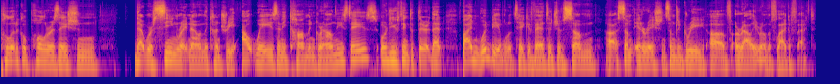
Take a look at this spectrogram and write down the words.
political polarization that we're seeing right now in the country outweighs any common ground these days, or do you think that there that Biden would be able to take advantage of some uh, some iteration, some degree of a rally around the flag effect?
